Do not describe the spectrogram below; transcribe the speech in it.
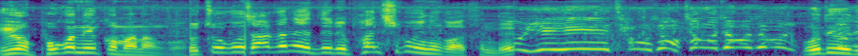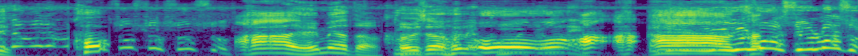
이거 보건님 것만한 거. 이쪽은 작은 애들이 판치고 있는 것 같은데? 예예 장어 장어 장어 장어. 어디, 어디? 커? So so so so. 아, 애매하다. 더 이상, 어, 어, 아, 아, 아, 여기로 가- 왔어 여기로 왔어.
